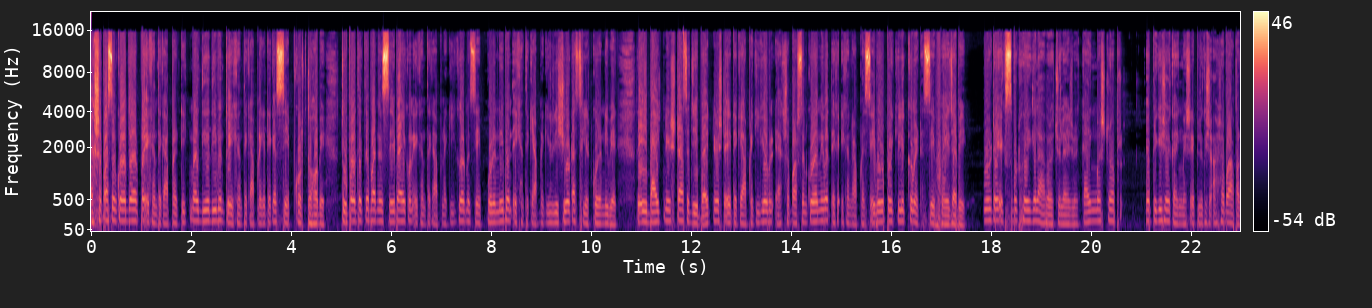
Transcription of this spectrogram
একশো পার্সেন্ট করে দেওয়ার পর এখান থেকে আপনার টিকমার দিয়ে দিবেন, তো এখান থেকে আপনাকে এটাকে সেভ করতে হবে। তো উপরে দেখতে পাচ্ছেন সেভ আইকন এখান থেকে আপনি কী করবেন সেভ করে নেবেন, এখান থেকে আপনাকে রেশিওটা সিলেক্ট করে নেবেন। তো এই ব্রাইটনেসটা আছে, যে ব্রাইটনেসটা এটাকে আপনি কী করবেন, একশো পার্সেন্ট করে নেবেন এখানে আপনার সেভের উপরে ক্লিক করবেন, এটা সেভ হয়ে যাবে। পুরোটা এক্সপোর্ট হয়ে গেলে আবার চলে আসবেন। কাইং মাস্টার অ্যাপ্লিকেশন কাইং ম্যাশ অ্যাপ্লিকেশন আসার পর আবার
